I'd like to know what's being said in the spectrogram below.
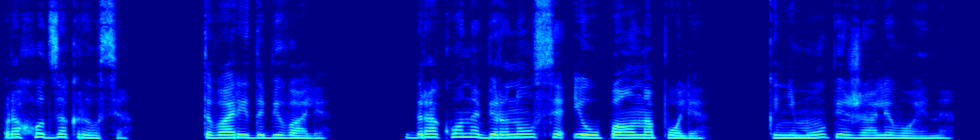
Проход закрылся. Твари добивали. Дракон обернулся и упал на поле. К нему бежали воины.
